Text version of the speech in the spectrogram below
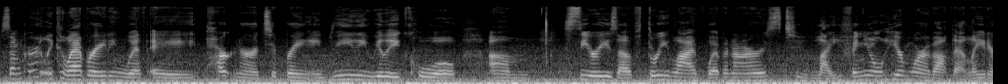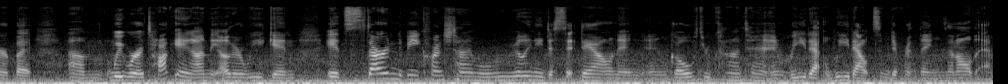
So I'm currently collaborating with a partner to bring a really, really cool um, series of three live webinars to life. And you'll hear more about that later. But um, we were talking on the other week, and it's starting to be crunch time where we really need to sit down and, and go through content and read out, weed out some different things and all that.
